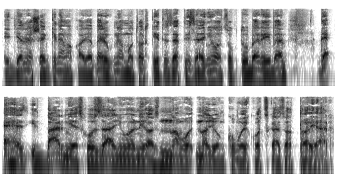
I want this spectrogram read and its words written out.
egyelőre senki nem akarja berúgni a motort 2018. októberében, de ehhez itt bármihez hozzányúlni, az na nagyon komoly kockázattal jár.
